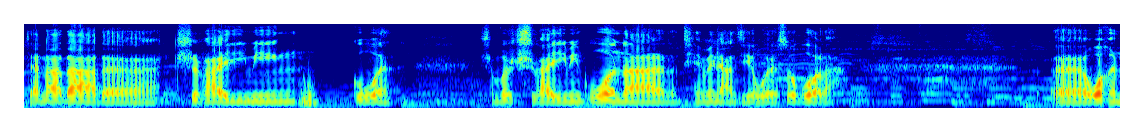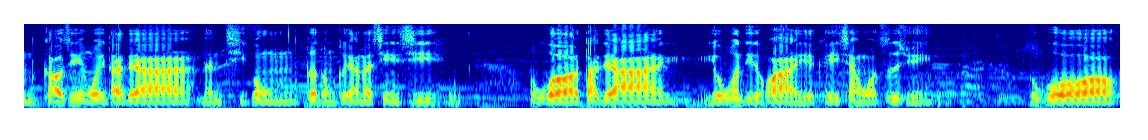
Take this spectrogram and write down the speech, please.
加拿大的持牌移民顾问。什么是持牌移民顾问呢？前面两集我也说过了。呃，我很高兴为大家能提供各种各样的信息。如果大家有问题的话，也可以向我咨询。如果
